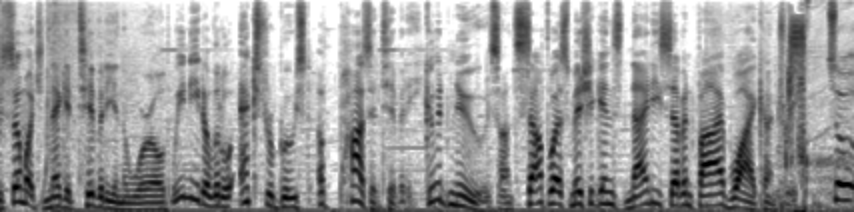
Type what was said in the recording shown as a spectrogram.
With so much negativity in the world, we need a little extra boost of positivity. Good news on Southwest Michigan's 97.5 Y Country. So,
